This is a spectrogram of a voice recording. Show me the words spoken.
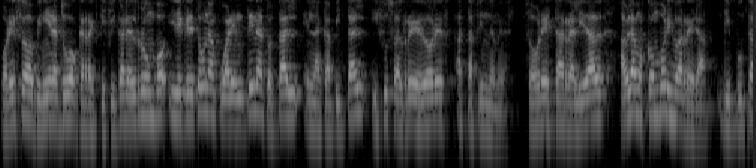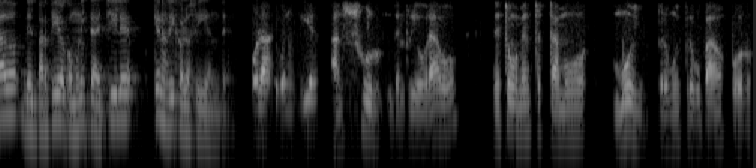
Por eso Piñera tuvo que rectificar el rumbo y decretó una cuarentena total en la capital y sus alrededores hasta fin de mes. Sobre esta realidad hablamos con Boris Barrera, diputado del Partido Comunista de Chile, que nos dijo lo siguiente. Hola, buenos días. Al sur del río Bravo, en este momento estamos muy, pero muy preocupados por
